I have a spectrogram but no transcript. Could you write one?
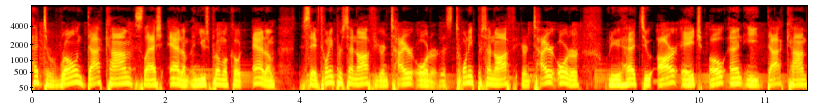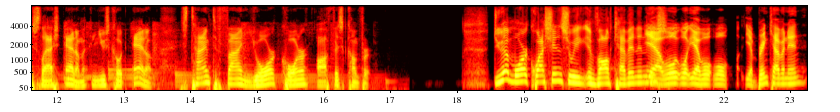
Head to rhone.com slash Adam and use promo code Adam to save 20% off your entire order. That's 20% off your entire order when you head to R-H-O-N-E.com slash Adam and use code Adam. It's time to find your corner office comfort. Do you have more questions? Should we involve Kevin in Yeah, these? well, well yeah, we'll, we'll yeah, bring Kevin in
